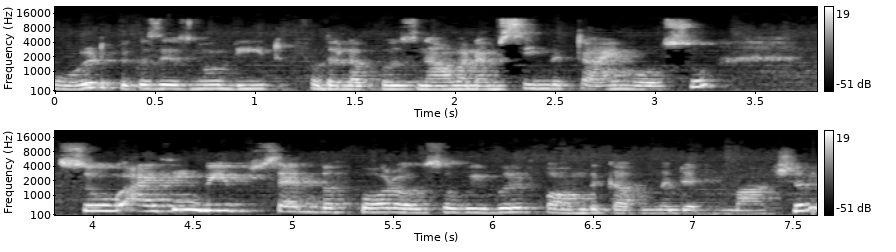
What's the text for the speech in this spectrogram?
hold because there's no need for the Labhus now, and I'm seeing the time also. So I think we've said before also we will form the government in Himachal.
